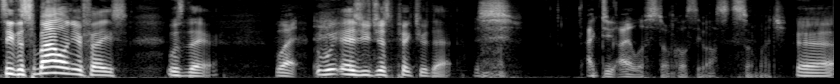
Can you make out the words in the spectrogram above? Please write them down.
see, the smile on your face was there What? as you just pictured that. I do. I love Stone Cold Steve Austin so much. Yeah.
